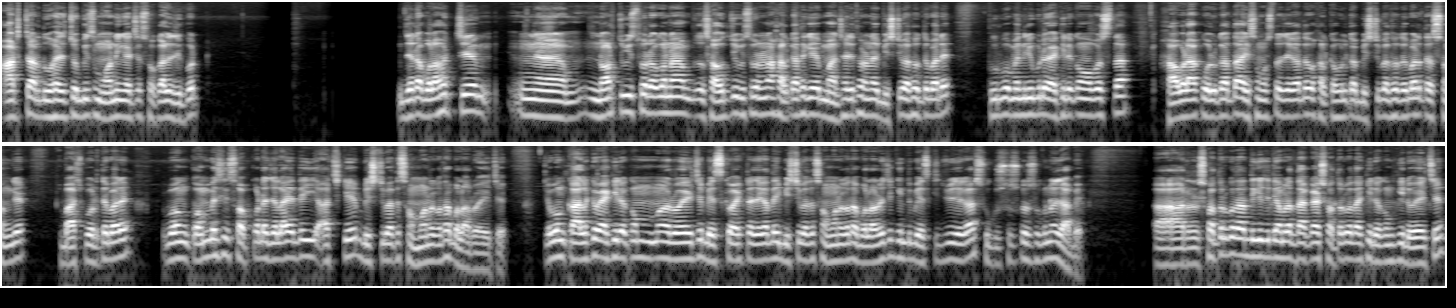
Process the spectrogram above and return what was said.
আট চার দু হাজার চব্বিশ মর্নিং আছে সকালের রিপোর্ট যেটা বলা হচ্ছে নর্থ চব্বিশ পরগনা সাউথ চব্বিশ পরগনা হালকা থেকে মাঝারি ধরনের বৃষ্টিপাত হতে পারে। পূর্ব মেদিনীপুরেও একই রকম অবস্থা। হাওড়া, কলকাতা এই সমস্ত জায়গাতেও হালকা ফুলকা বৃষ্টিপাত হতে পারে, তার সঙ্গে বাজ পড়তে পারে এবং কম বেশি সবকটা জেলাতেই আজকে বৃষ্টিপাতের সম্ভাবনার কথা বলা রয়েছে। এবং কালকেও একই রকম রয়েছে, বেশ কয়েকটা জায়গাতেই বৃষ্টিপাতের সম্ভাবনার কথা বলা রয়েছে, কিন্তু বেশ কিছু জায়গা শুষ্ক শুষ্ক শুকনো যাবে। আর সতর্কতার দিকে যদি আমরা তাকাই, সতর্কতা কীরকম কী রয়েছে?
